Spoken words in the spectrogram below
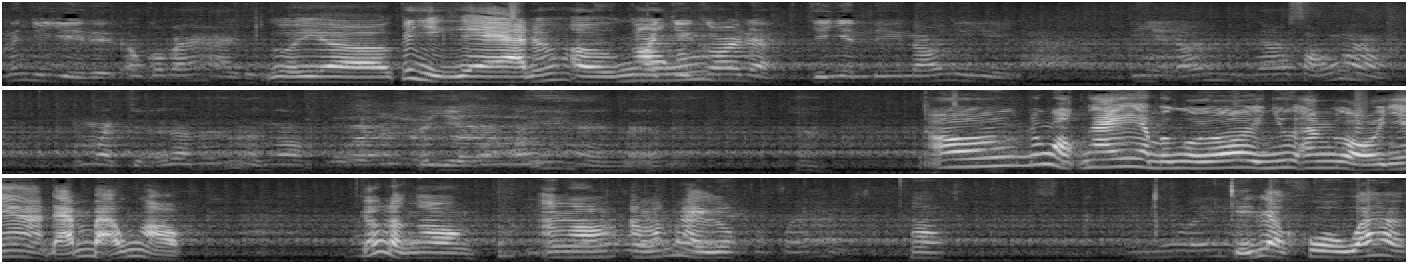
Nó như gì thì đâu có bán ai được. Rồi ờ, cái gì gà nữa ừ ngon chị lắm. coi nè chị nhìn đi nó như gì? Chị nhìn nó nó xấu không? Nhưng mà trẻ ra nó rất là ngon. Tại vì em lấy hàng đấy ờ nó ngọt ngay nha mọi người ơi như ăn rồi nha đảm bảo ngọt. Rất là ngon ăn ngon ăn mắt này luôn. Ngon. Chỉ là khô quá thôi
